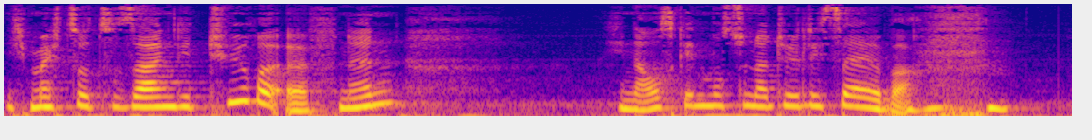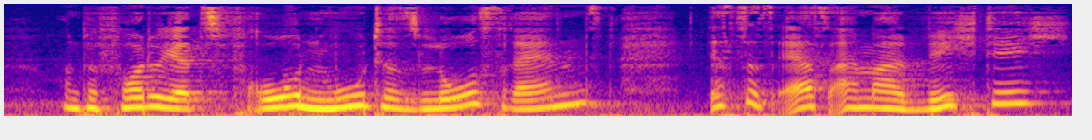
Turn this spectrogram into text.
Ich möchte sozusagen die Türe öffnen. Hinausgehen musst du natürlich selber. Und bevor du jetzt frohen Mutes losrennst, ist es erst einmal wichtig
